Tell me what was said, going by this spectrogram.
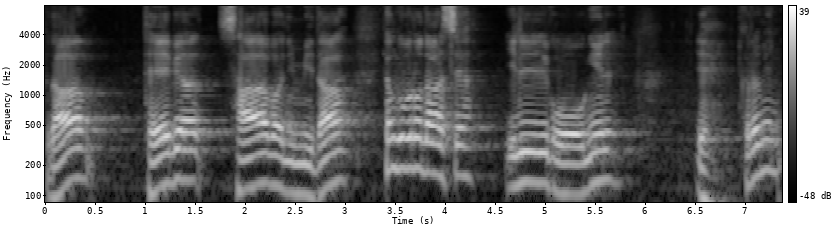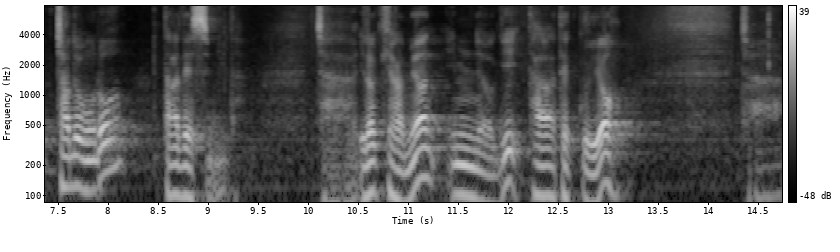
그다음 대변 4번입니다. 현금으로 나갔어요. 101. 예. 그러면 자동으로 다 됐습니다. 자, 이렇게 하면 입력이 다 됐고요. 자,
